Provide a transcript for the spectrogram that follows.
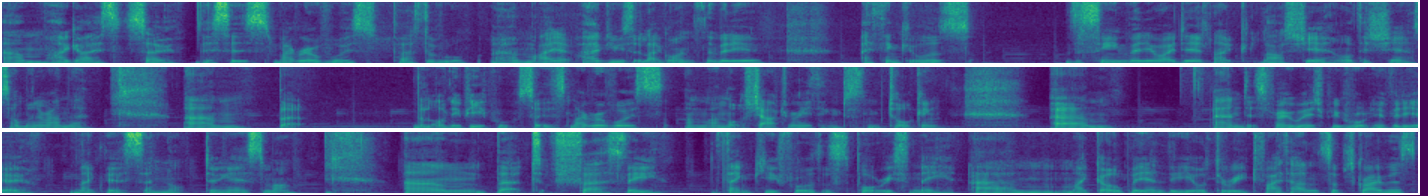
Um, hi guys, so this is my real voice, first of all. Um, I, I've used it like once in a video. I think it was the scene video I did like last year or this year, somewhere around there. Um, but a lot of new people, so this is my real voice. Um, I'm not shouting or anything, just talking. Um, and it's very weird to be recording a video like this and not doing ASMR. Um, but firstly, thank you for all the support recently. Um, my goal by the end of the year was to reach 5,000 subscribers,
